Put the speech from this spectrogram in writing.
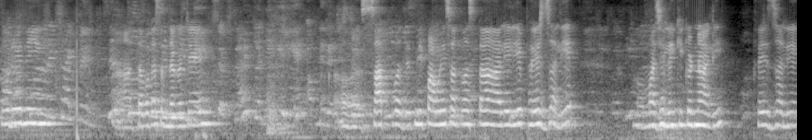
गुड इव्हनिंग आता बघा संध्याकाळचे सात वाजलेत. मी पावणे सात वाजता आलेली आहे फ्रेश झाली आहे माझ्या लेकीकडनं आली फ्रेश झाली आहे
